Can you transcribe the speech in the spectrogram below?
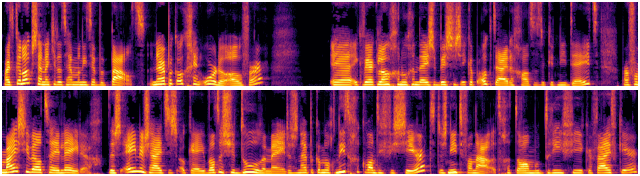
maar het kan ook zijn dat je dat helemaal niet hebt bepaald. En daar heb ik ook geen oordeel over. Uh, ik werk lang genoeg in deze business. Ik heb ook tijden gehad dat ik het niet deed. Maar voor mij is hij wel tweeledig. Dus enerzijds is, oké, wat is je doel ermee? Dus dan heb ik hem nog niet gekwantificeerd. Dus niet van, nou, het getal moet drie, vier keer, vijf keer.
